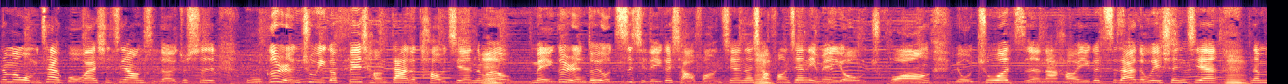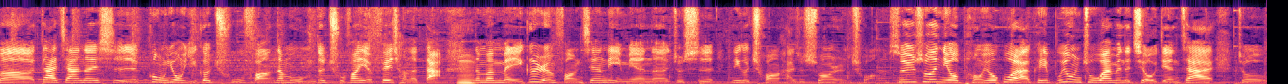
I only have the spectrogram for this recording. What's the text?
那么我们在国外是这样子的，就是五个人住一个非常大的套间，那么每个。人都有自己的一个小房间，那小房间里面有床、有桌子，那还有一个自带的卫生间。嗯，那么大家呢是共用一个厨房，那么我们的厨房也非常的大。嗯，那么每一个人房间里面呢，就是那个床还是双人床，所以说你有朋友过来，可以不用住外面的酒店，在就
